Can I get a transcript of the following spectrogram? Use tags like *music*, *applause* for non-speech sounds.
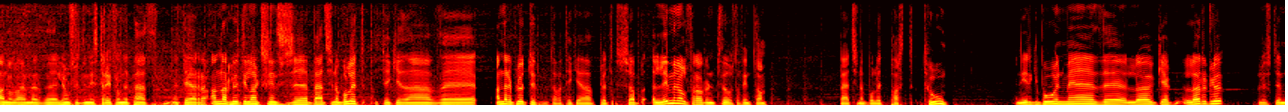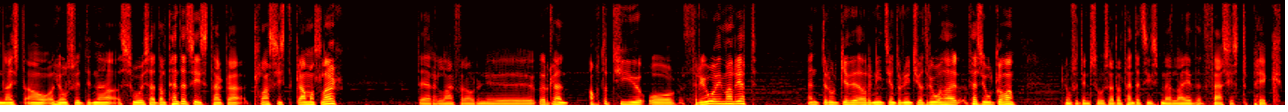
Annar lag með eh, hljómsveitinni Stray from the Path. Þetta er annar hluti lagsins uh, Bats in a Bullet, tekið af uh, annari plötu. Þetta var tekið af plötu Subliminal frá árun 2015. Bats in a Bullet part 2. En ég er ekki búinn með lög gegn lörglu. Hlustum næst á hljómsveitina Suicidal Tendencies, taka klassíst gammalt lag. Þetta er lag frá árunni örglega 83 ef ég mann rétt endur útgefið árið 1993 og það er þessi útgafa hljómsveitin Suicidal Tendencies með lagið Fascist Pig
